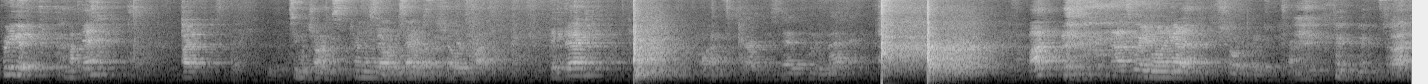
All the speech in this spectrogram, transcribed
Pretty good. Come back down. Right. Too much arms. Turn those elbows out, shoulders back. Take there. Back. That's where you want to get it. Alright?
